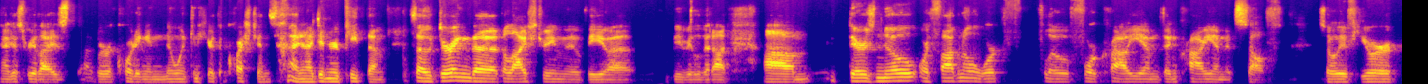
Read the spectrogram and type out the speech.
I just realized we're recording and no one can hear the questions and I didn't repeat them. So during the, the live stream, it'll be, uh, be a little bit odd. Um, there's no orthogonal workflow for cryo-EM than cryo-EM itself. So if you're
